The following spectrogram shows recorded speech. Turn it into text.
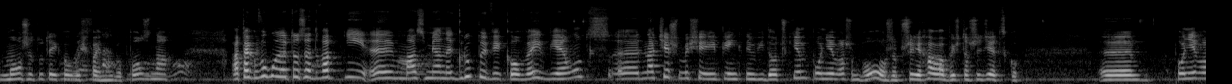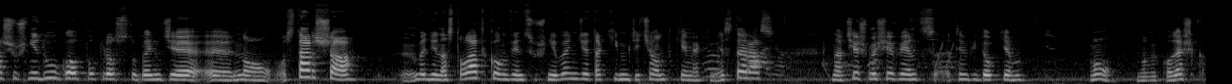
Może tutaj kogoś fajnego pozna. A tak w ogóle to za dwa dni e, ma zmianę grupy wiekowej, więc e, nacieszmy się jej pięknym widoczkiem, ponieważ, Boże, przyjechałabyś nasze dziecko. E, Ponieważ już niedługo po prostu będzie no, starsza, będzie nastolatką, więc już nie będzie takim dzieciątkiem, jakim jest teraz. Nacieszmy się więc tym widokiem. O, nowy koleżka.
